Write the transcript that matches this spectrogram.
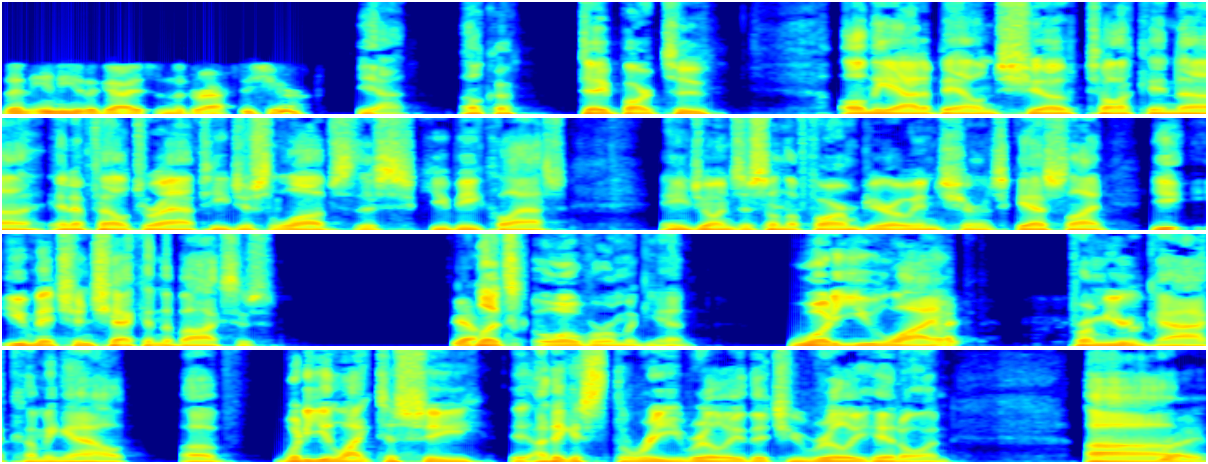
than any of the guys in the draft this year. Yeah. Okay. Dave Bartoo on the Out of Bounds show talking uh, NFL draft. He just loves this QB class. And He joins us on the Farm Bureau Insurance guest line. You, you mentioned checking the boxes. Yeah. Let's go over them again. What do you like from your guy coming out of what do you like to see? I think it's three really that you really hit on. Um, right.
